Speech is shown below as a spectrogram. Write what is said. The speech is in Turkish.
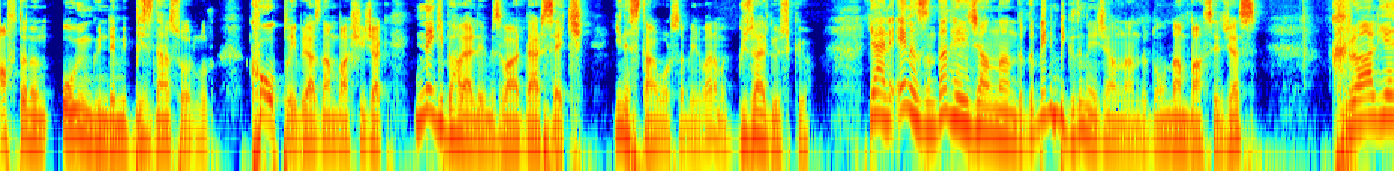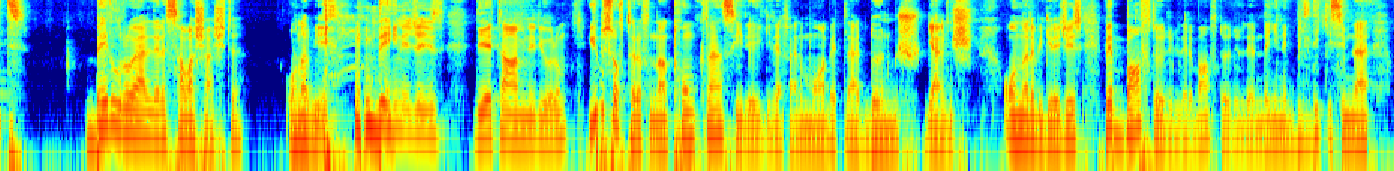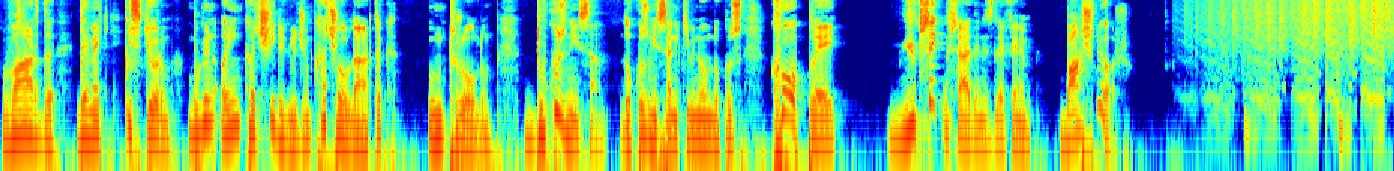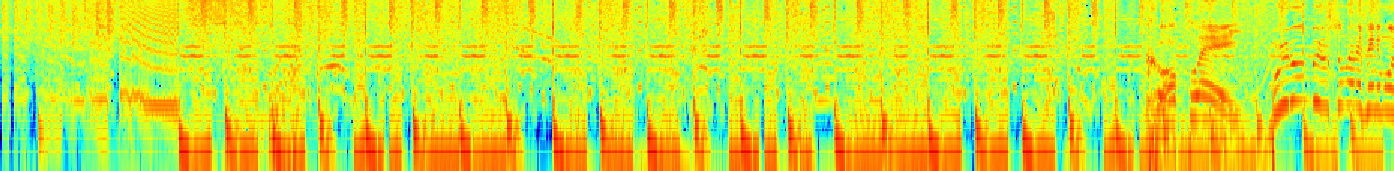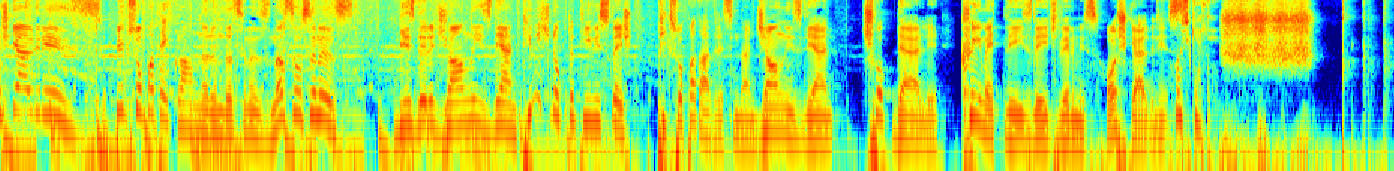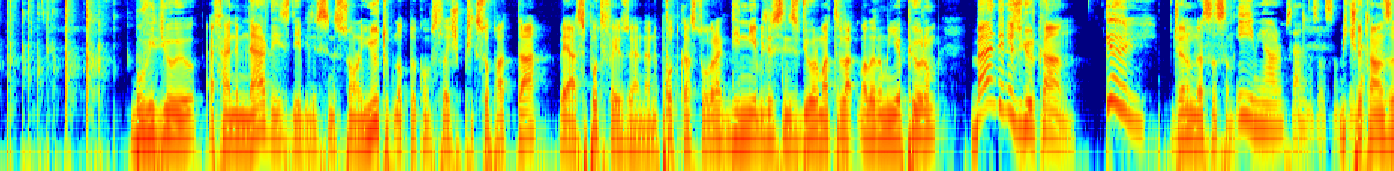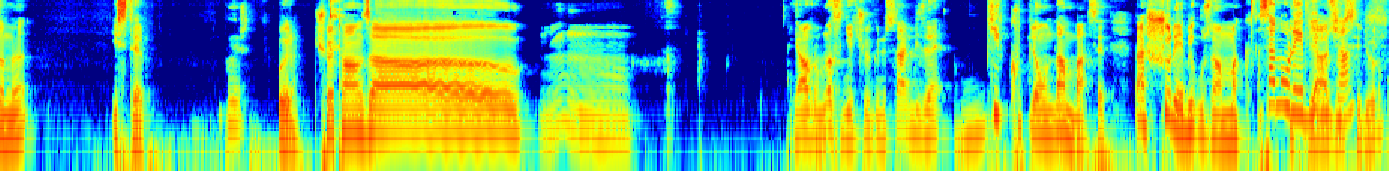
haftanın oyun gündemi bizden sorulur. Co-Play birazdan başlayacak. Ne gibi haberlerimiz var dersek. Yine Star Wars haberi var ama güzel gözüküyor. Yani en azından heyecanlandırdı. Benim bir gıdım heyecanlandırdı. Ondan bahsedeceğiz. Kraliyet Battle Royale'lere savaş açtı. Ona bir değineceğiz diye tahmin ediyorum. Ubisoft tarafından Tom Clancy ile ilgili efendim muhabbetler dönmüş, gelmiş. Onlara bir gireceğiz ve BAFTA ödülleri, BAFTA ödüllerinde yine bildik isimler vardı demek istiyorum. Bugün ayın kaçıydı Gülcüm? Kaç oldu artık? Unutur oldum. 9 Nisan. 9 Nisan 2019. Co-Play yüksek müsaadenizle efendim başlıyor. CoPlay. Buyurun buyursunlar efendim hoş geldiniz. Pixopat ekranlarındasınız. Nasılsınız? Bizleri canlı izleyen twitch.tv slash pixopat adresinden canlı izleyen çok değerli, kıymetli izleyicilerimiz hoş geldiniz. Hoş geldin. Bu videoyu efendim nerede izleyebilirsiniz sonra youtube.com slash pixopat'ta veya Spotify üzerinden de podcast olarak dinleyebilirsiniz diyorum hatırlatmalarımı yapıyorum. Ben Deniz Gürkan. Gül. Canım nasılsın? İyiyim yavrum sen nasılsın? Bir çötanzamı isterim. Buyurun. Buyurun. Çötanza. Hmm. Yavrum nasıl geçiyor günü? Sen bize bir kuple ondan bahset. Ben şuraya bir uzanmak Sen oraya bir uzan. hissediyorum.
